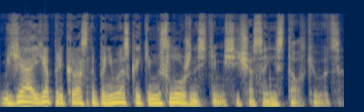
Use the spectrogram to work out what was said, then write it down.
я, я прекрасно понимаю, с какими сложностями сейчас они сталкиваются.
